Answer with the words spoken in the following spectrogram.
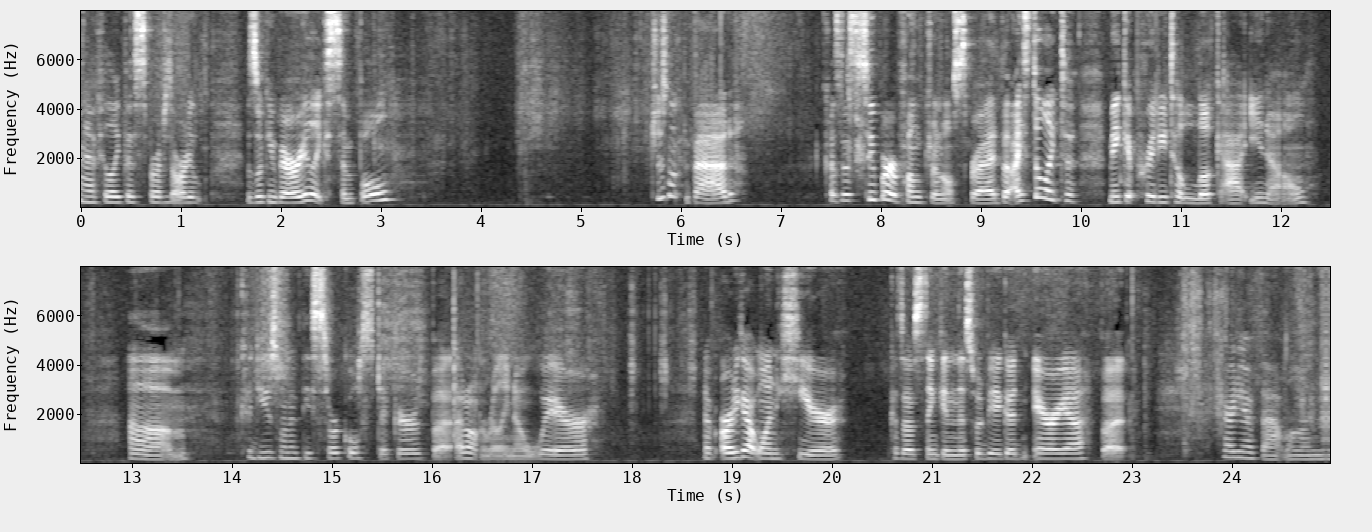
And I feel like this spread is already is looking very like simple. Which isn't bad because it's super functional spread, but I still like to make it pretty to look at, you know. Um, could use one of these circle stickers, but I don't really know where. I've already got one here because I was thinking this would be a good area, but I already have that one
